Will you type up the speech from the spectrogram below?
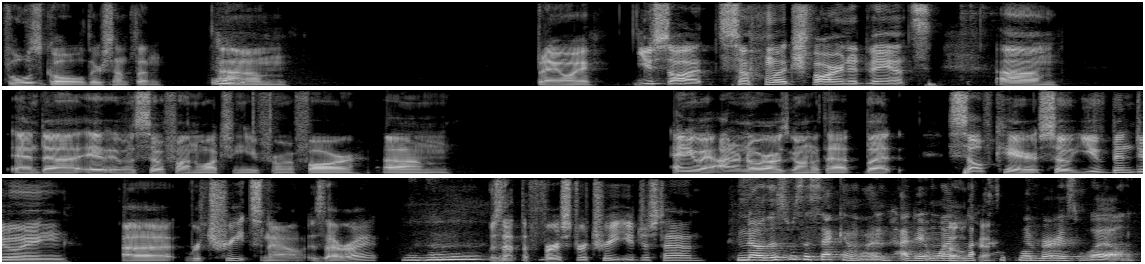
fool's gold or something. Mhm. Um, but anyway, you saw it so much far in advance, um, and uh, it, it was so fun watching you from afar. Um, anyway, I don't know where I was going with that, but self care. So you've been doing uh, retreats now, is that right? Mhm. Was that the first retreat you just had? No, this was the second one. I did one Okay. last September as well.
